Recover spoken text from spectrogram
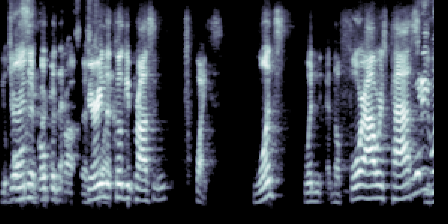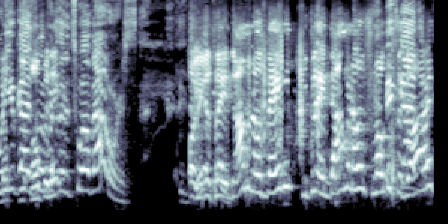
You During only the cooking open that process during the twice. cooking process twice. Once when the four hours pass. What are you, what are you guys doing open for the 12 hours? Oh, you just playing dominoes, baby? You playing dominoes, smoking These guys- cigars,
